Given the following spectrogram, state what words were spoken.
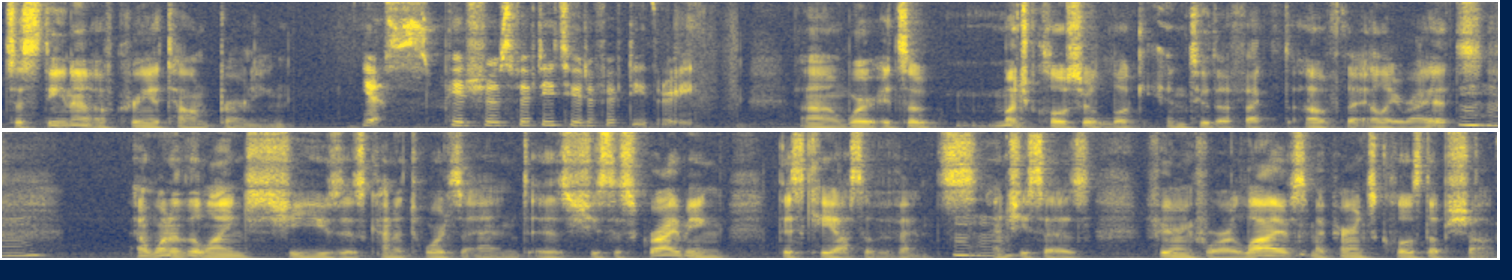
Sestina of Koreatown Burning, Yes. Pages 52 to 53. um, where it's a much closer look into the effect of the LA riots. Mm-hmm. And one of the lines she uses kind of towards the end is she's describing this chaos of events. And she says, Fearing for our lives, my parents closed up shop,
